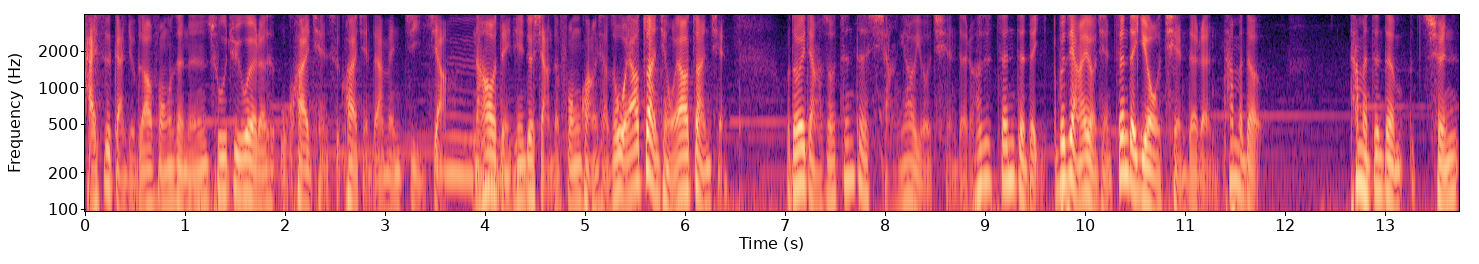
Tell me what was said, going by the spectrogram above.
还是感觉不到丰盛的人出去为了五块钱十块钱在那边计较，嗯、然后等一天就想着疯狂想说我要赚钱我要赚钱，我都会讲说真的想要有钱的人，或是真的的不是想要有钱，真的有钱的人，他们的他们真的全，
